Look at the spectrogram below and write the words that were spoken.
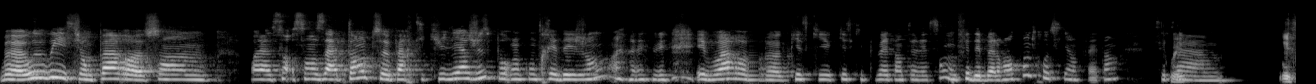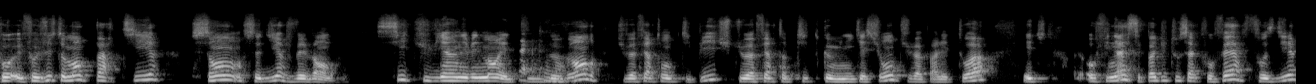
Bah, oui, oui, si on part euh, sans voilà, sans, attente particulière, juste pour rencontrer des gens et voir euh, bah, qu'est-ce qui, qu'est-ce qui peut être intéressant. On fait des belles rencontres aussi, en fait. Hein. C'est pas... il, faut, il faut justement partir sans se dire je vais vendre. Si tu viens à un événement et tu veux vendre, tu vas faire ton petit pitch, tu vas faire ta petite communication, tu vas parler de toi. Et au final, c'est pas du tout ça qu'il faut faire. Il faut se dire,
